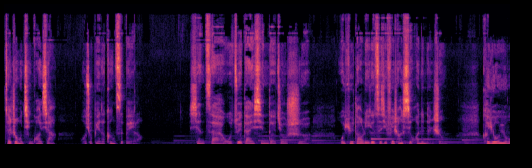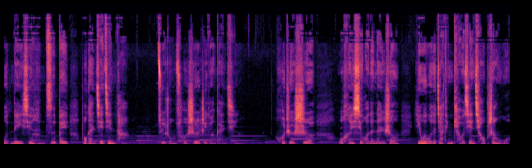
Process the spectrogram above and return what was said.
在这种情况下，我就变得更自卑了。现在我最担心的就是，我遇到了一个自己非常喜欢的男生，可由于我的内心很自卑，不敢接近他，最终错失了这段感情；或者是我很喜欢的男生，因为我的家庭条件瞧不上我。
